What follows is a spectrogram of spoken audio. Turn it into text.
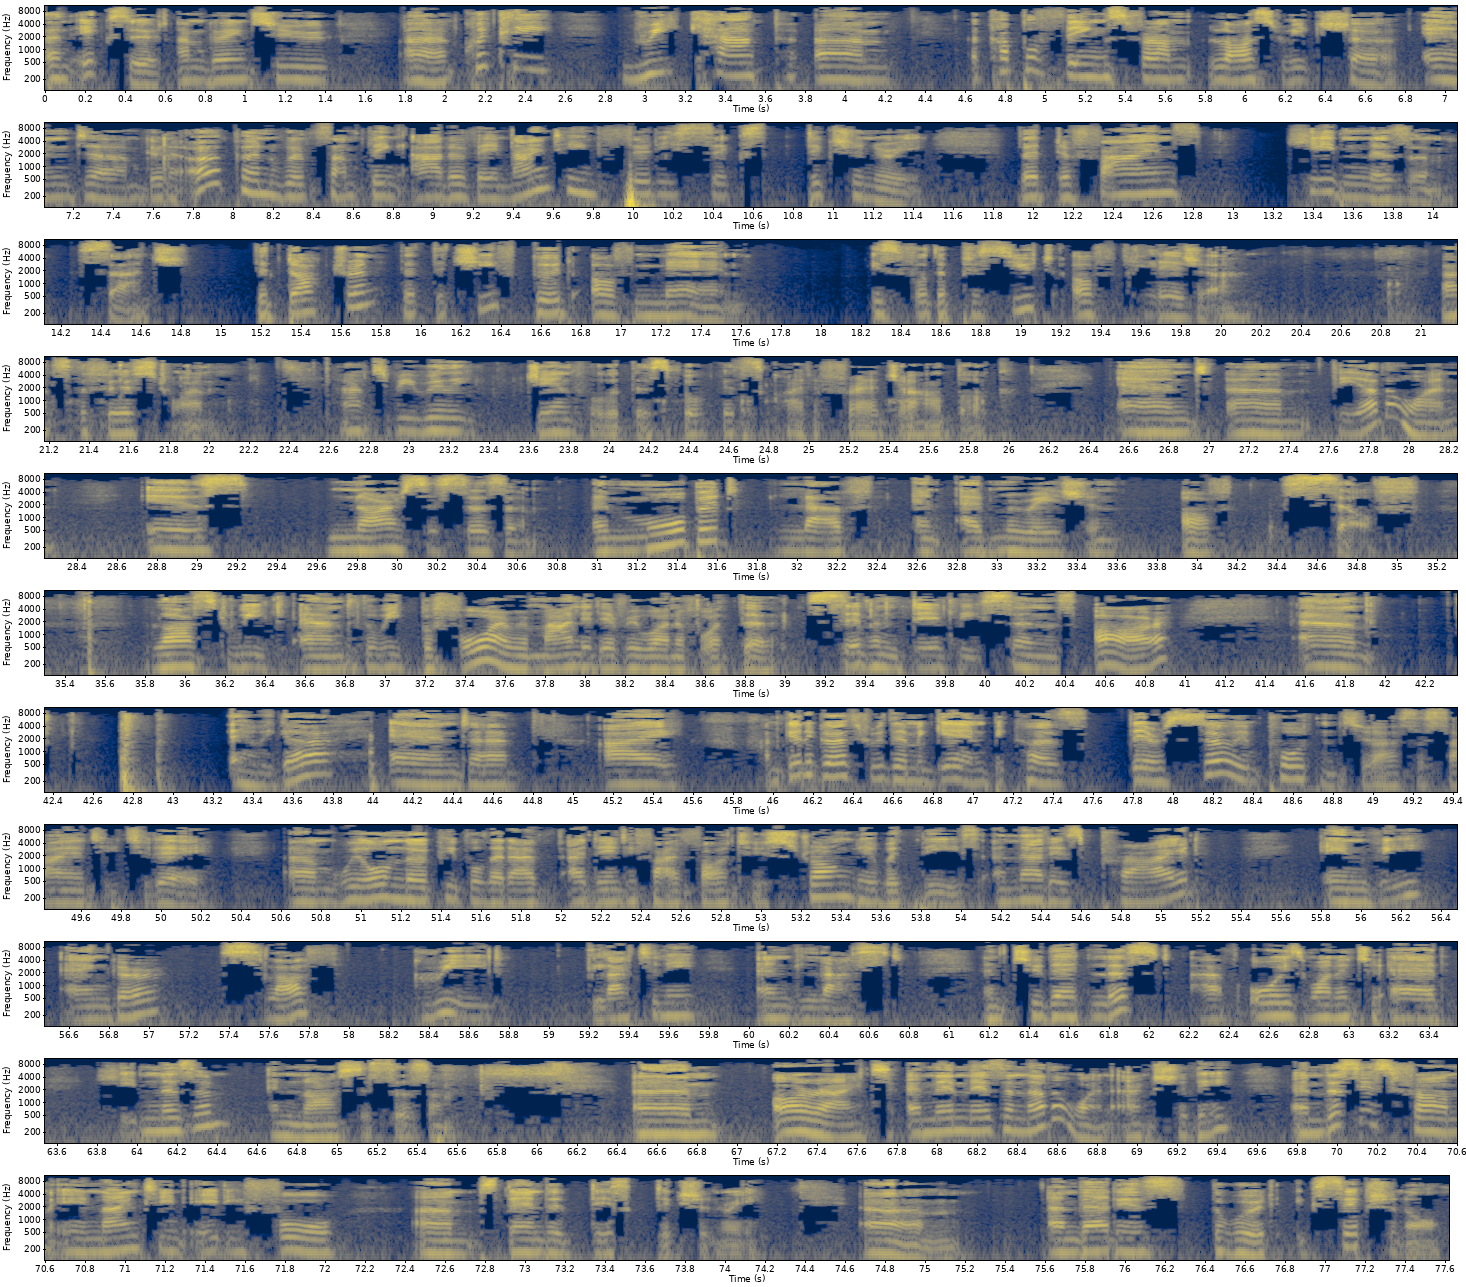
an excerpt, I'm going to uh, quickly recap um, a couple things from last week's show. And uh, I'm going to open with something out of a 1936 dictionary that defines hedonism such the doctrine that the chief good of man is for the pursuit of pleasure. That's the first one. I have to be really gentle with this book, it's quite a fragile book. And um, the other one is narcissism, a morbid love and admiration of self. Last week and the week before, I reminded everyone of what the seven deadly sins are. Um, there we go. And uh, I, I'm going to go through them again because they're so important to our society today. Um, we all know people that have identified far too strongly with these, and that is pride, envy, anger, sloth, greed, gluttony, and lust. And to that list, I've always wanted to add hedonism and narcissism. Um, all right, and then there's another one actually, and this is from a 1984 um, Standard Desk Dictionary, um, and that is the word exceptional,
